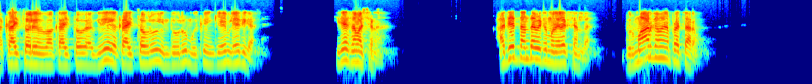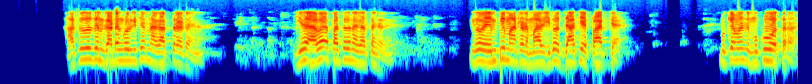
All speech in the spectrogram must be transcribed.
ఆ క్రైస్తవులు క్రైస్తవ ఇది క్రైస్తవులు హిందువులు ముస్లిం ఇంకేం లేదు ఇక ఇదే సమస్యన? అదే దంతా పెట్టి మన ఎలక్షన్లో. దుర్మార్గమైన ప్రచారం. అసదుద్దీన్ గడ్డం కొరికిచ్చాడు నాకు అత్తరాట ఆయన. ఇది అవే పద్ధతి నాకు అర్థం కదా. ఇదో ఎంపీ మాట్లాడే మా ఇదో జాతీయ పార్టీ. ముఖ్యమంత్రి ముక్కుపోతారా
